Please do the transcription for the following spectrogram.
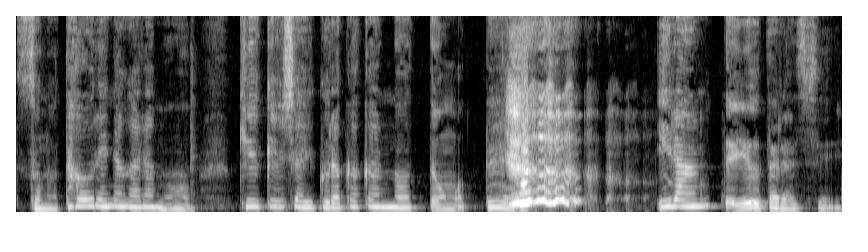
その倒れながらも救急車いくらかかんのって思って いらんって言うたらしい。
